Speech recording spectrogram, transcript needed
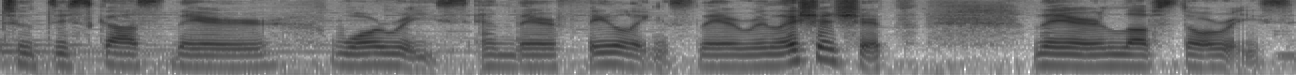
to discuss their worries and their feelings, their relationship, their love stories.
